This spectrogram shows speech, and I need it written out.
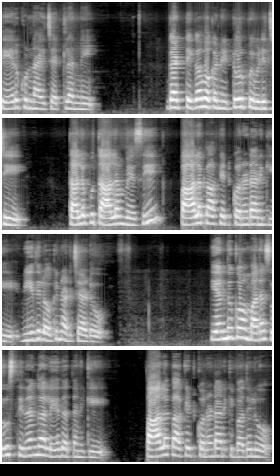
తేరుకున్నాయి చెట్లన్నీ గట్టిగా ఒక నిట్టూర్పు విడిచి తలుపు తాళం వేసి పాల పాకెట్ కొనడానికి వీధిలోకి నడిచాడు. ఎందుకో మనసు స్థిరంగా లేదతనికి. పాల పాకెట్ కొనడానికి బదులు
